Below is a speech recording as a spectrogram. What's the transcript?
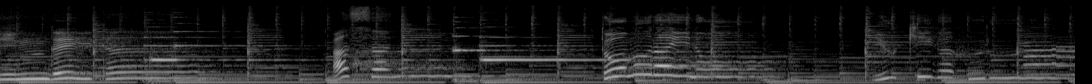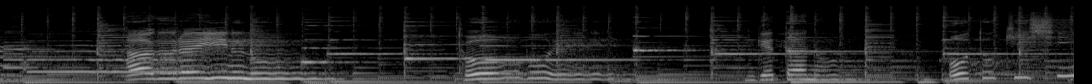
死んでいた。朝に弔いの雪が降る。はぐれ犬の遠吠え。下駄の音きし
